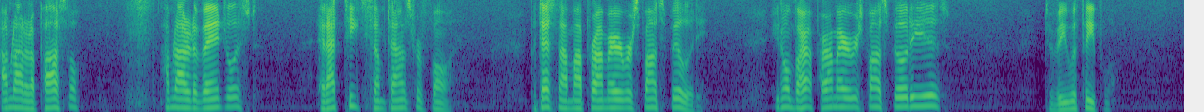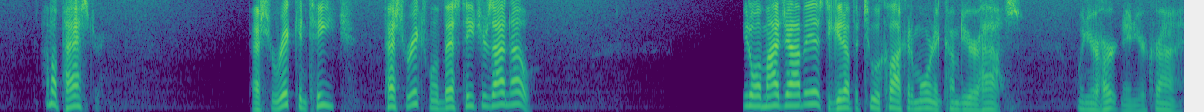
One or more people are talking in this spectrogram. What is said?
I'm not an apostle, I'm not an evangelist, and I teach sometimes for fun. But that's not my primary responsibility. You know what my primary responsibility is? To be with people. I'm a pastor. Pastor Rick can teach. Pastor Rick's one of the best teachers I know. You know what my job is? To get up at 2 o'clock in the morning and come to your house when you're hurting and you're crying.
